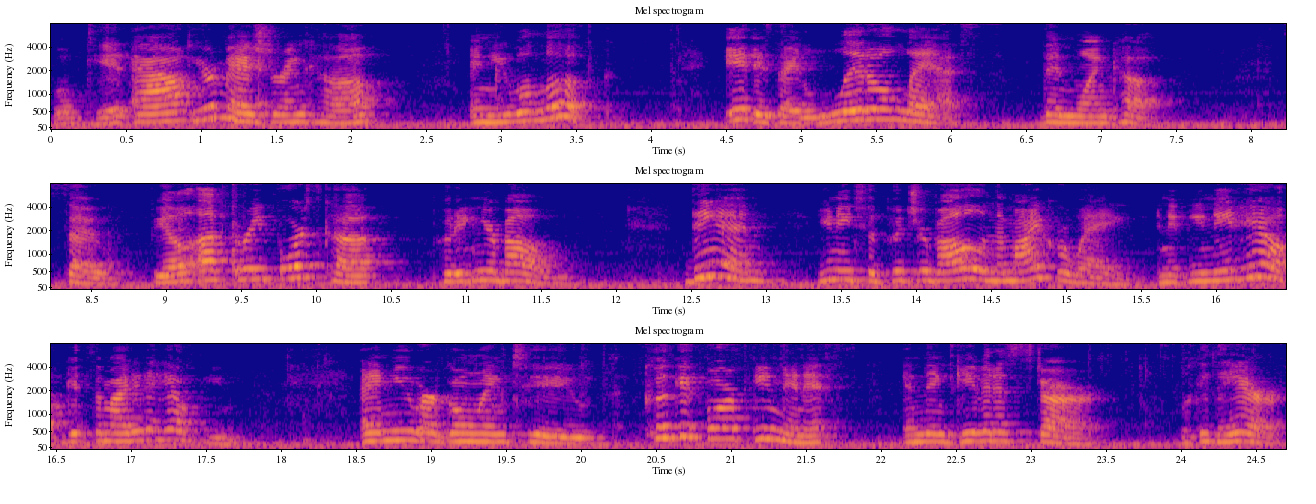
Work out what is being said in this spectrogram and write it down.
Well, get out your measuring cup and you will look. It is a little less than one cup. So fill up three fourths cup, put it in your bowl. Then you need to put your bowl in the microwave. And if you need help, get somebody to help you. And you are going to cook it for a few minutes and then give it a stir. Look at there.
